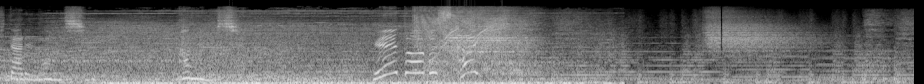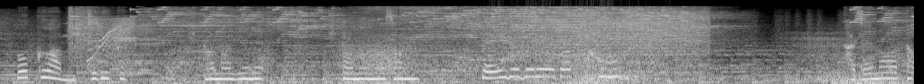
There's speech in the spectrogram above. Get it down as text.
来たれ我が城神の城ゲート・オブ・スカイ。僕は導く。人の夢。人の望み。セイルブレード風の音。か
